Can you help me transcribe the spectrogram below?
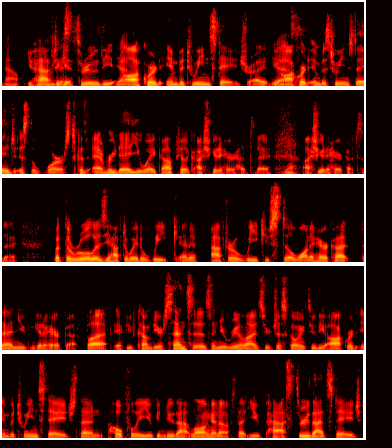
no. You have I'm to get through the yeah. awkward in between stage, right? The Yes. awkward in between stage is the worst because every day you wake up, you're like, I should get a haircut today. Yeah. I should get a haircut today. But the rule is you have to wait a week. And if after a week you still want a haircut, then you can get a haircut. But if you've come to your senses and you realize you're just going through the awkward in between stage, then hopefully you can do that long enough that you pass through that stage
